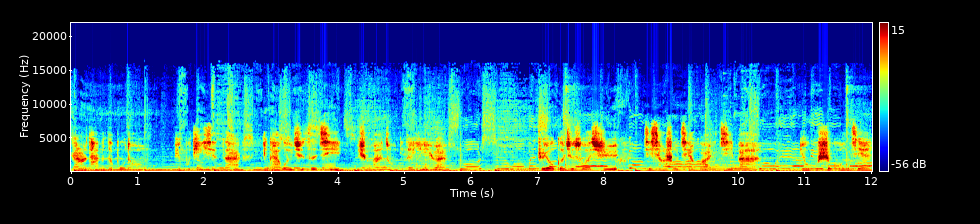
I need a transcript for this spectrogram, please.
然而他们的不同，并不体现在应该委屈自己去满足你的意愿。只有各取所需，既享受牵挂与羁绊，又不失空间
